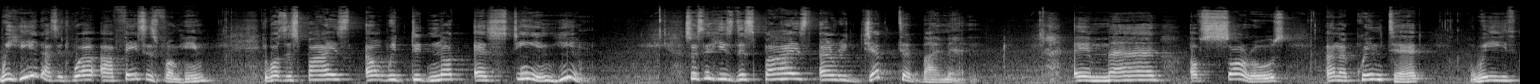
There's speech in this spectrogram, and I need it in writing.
We hid, as it were, our faces from him. He was despised, and we did not esteem him. So he said, He's despised and rejected by men, a man of sorrows and acquainted with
